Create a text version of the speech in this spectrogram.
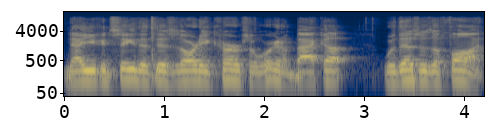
Now you can see that this is already curved, so we're gonna back up where this is a font.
